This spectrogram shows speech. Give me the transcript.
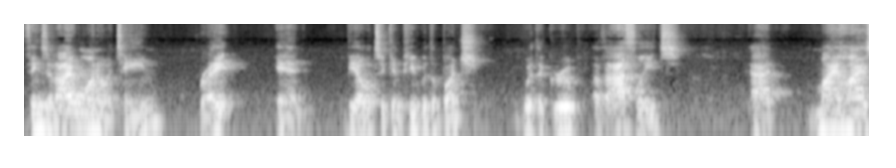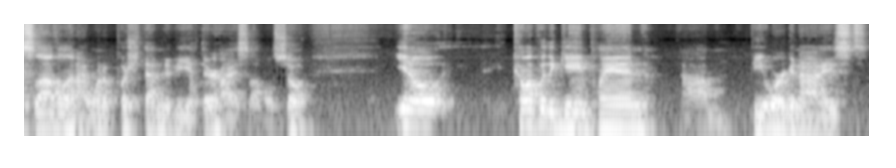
things that I want to attain, right, and be able to compete with a bunch, with a group of athletes at my highest level and I want to push them to be at their highest level. So, you know, come up with a game plan, um, be organized,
